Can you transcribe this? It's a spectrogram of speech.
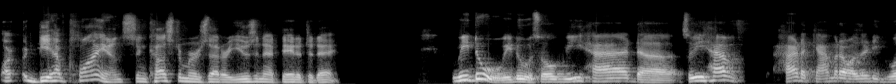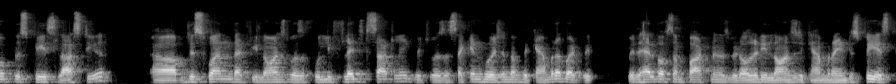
are, do you have clients and customers that are using that data today? We do, we do. So we had, uh, so we have had a camera already go up to space last year. Uh, this one that we launched was a fully fledged satellite, which was a second version of the camera, but with with the help of some partners, we'd already launched a camera into space.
